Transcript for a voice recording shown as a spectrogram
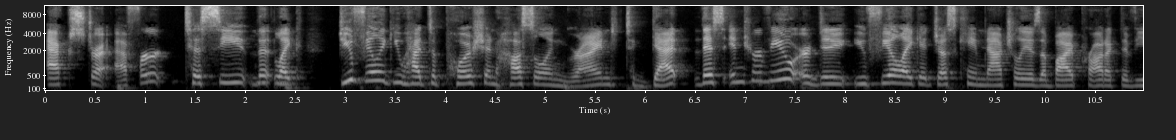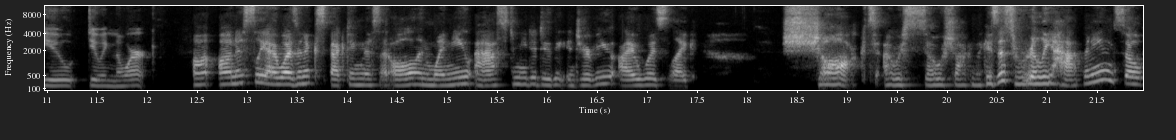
extra effort to see that like do you feel like you had to push and hustle and grind to get this interview or do you feel like it just came naturally as a byproduct of you doing the work honestly i wasn't expecting this at all and when you asked me to do the interview i was like shocked. I was so shocked. I'm like, is this really happening? So,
